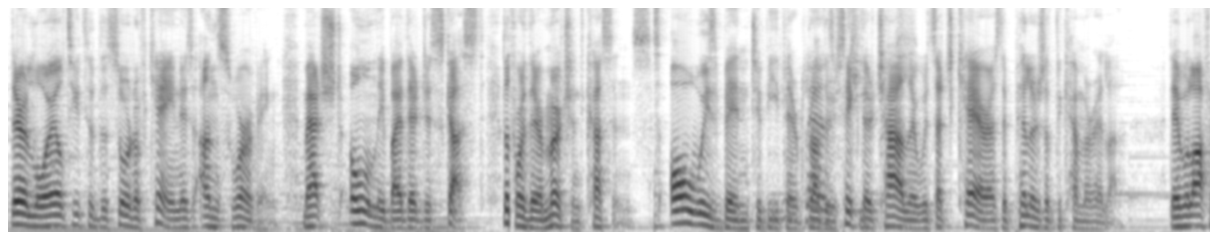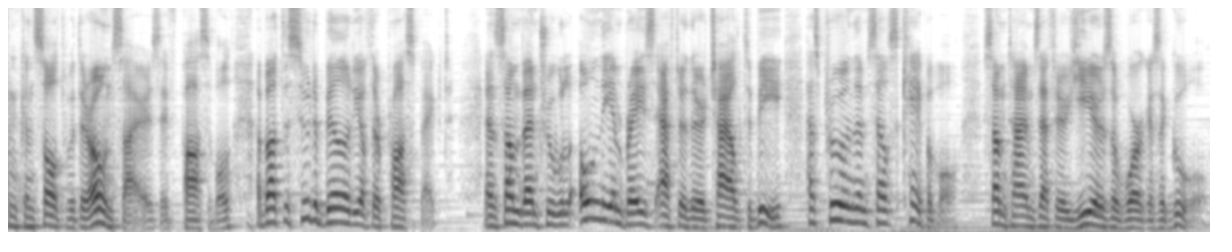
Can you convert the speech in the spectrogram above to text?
Their loyalty to the Sword of Cain is unswerving, matched only by their disgust for their merchant cousins. It's always been to be their brothers pick their childhood with such care as the pillars of the Camarilla. They will often consult with their own sires, if possible, about the suitability of their prospect, and some Ventrue will only embrace after their child-to-be has proven themselves capable, sometimes after years of work as a ghoul.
